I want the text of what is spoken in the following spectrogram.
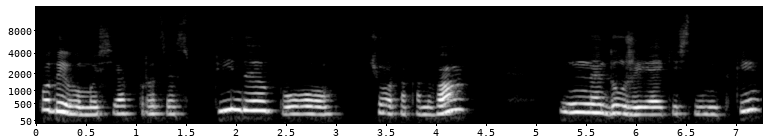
подивимось, як процес піде, бо чорна канва, не дуже якісні нитки.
